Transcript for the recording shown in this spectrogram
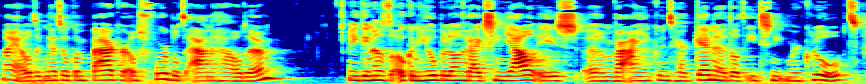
nou ja, wat ik net ook een paar keer als voorbeeld aanhaalde. Ik denk dat het ook een heel belangrijk signaal is um, waaraan je kunt herkennen dat iets niet meer klopt.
